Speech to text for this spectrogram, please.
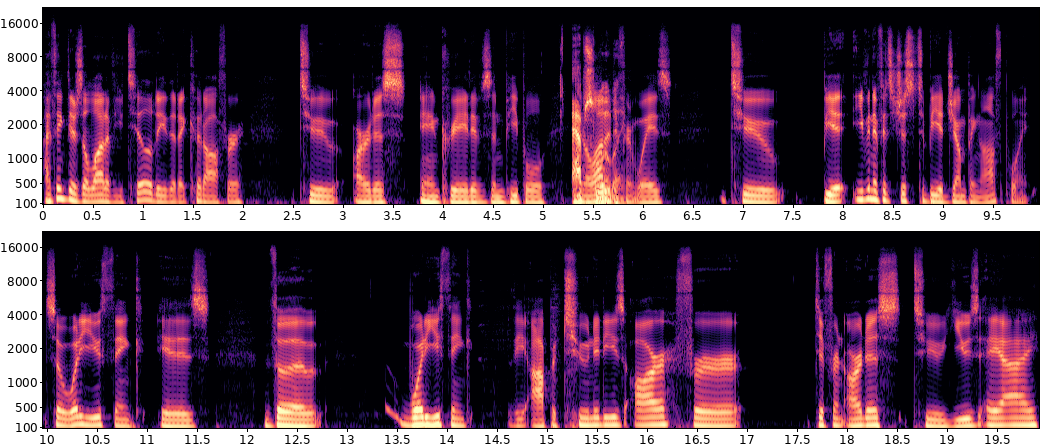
I think there's a lot of utility that it could offer to artists and creatives and people in a lot of different ways to be a, even if it's just to be a jumping off point. So what do you think is the what do you think the opportunities are for different artists to use AI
